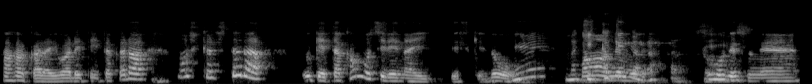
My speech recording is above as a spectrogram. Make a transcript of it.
母から言われていたからもしかしたら受けたかもしれないですけど、ね。まあ、きっかけがなった。そうですね。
